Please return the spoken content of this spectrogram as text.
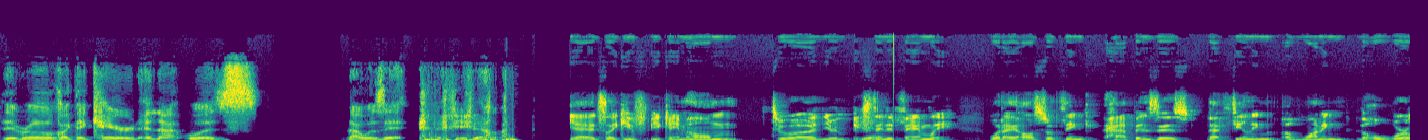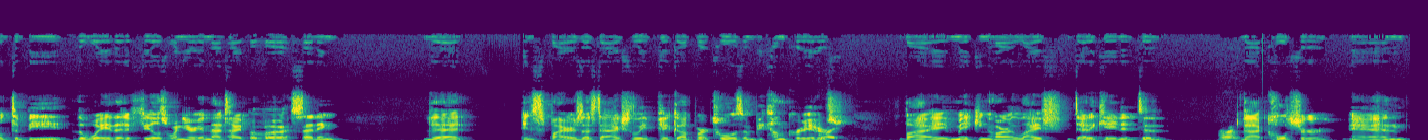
It really looked like they cared and that was that was it you know? Yeah it's like you you came home to uh, your extended yeah. family what i also think happens is that feeling of wanting the whole world to be the way that it feels when you're in that type of a setting that inspires us to actually pick up our tools and become creators right. by making our life dedicated to right. that culture and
